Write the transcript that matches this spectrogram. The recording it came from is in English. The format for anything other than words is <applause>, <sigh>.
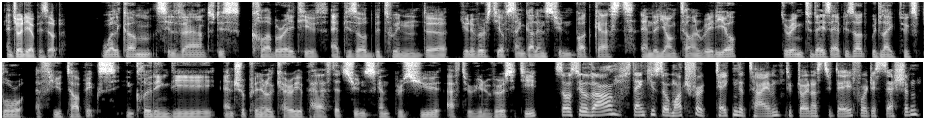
Enjoy the episode. Welcome, Silvan, to this collaborative episode between the University of St. Gallen Student Podcast and the Young Talent Radio. During today's episode, we'd like to explore a few topics, including the entrepreneurial career path that students can pursue after university. So, Silvan, thank you so much for taking the time to join us today for this session.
